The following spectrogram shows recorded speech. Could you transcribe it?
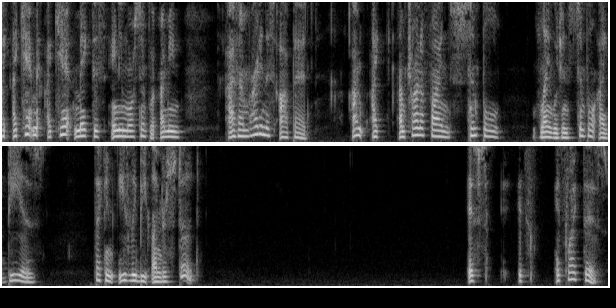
I, I can't, I can't make this any more simpler. I mean, as I'm writing this op-ed, I'm, I, I'm trying to find simple language and simple ideas that can easily be understood. It's, it's, it's like this.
